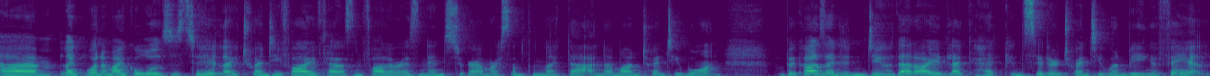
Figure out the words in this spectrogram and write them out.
Um, like one of my goals is to hit like 25,000 followers on Instagram or something like that, and I'm on 21. But because I didn't do that, I like had considered 21 being a fail.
